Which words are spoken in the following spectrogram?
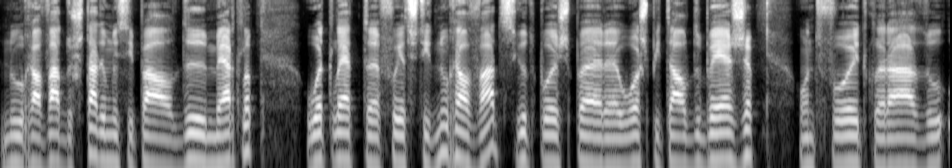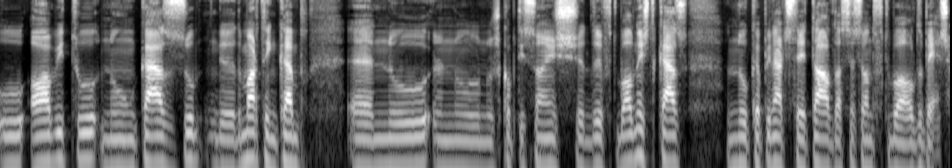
no relvado do Estádio Municipal de Mértola. O atleta foi assistido no relvado, seguiu depois para o Hospital de Beja, onde foi declarado o óbito num caso eh, de morte em campo eh, no, no, nos competições de futebol, neste caso no Campeonato Distrital da Associação de Futebol de Beja.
